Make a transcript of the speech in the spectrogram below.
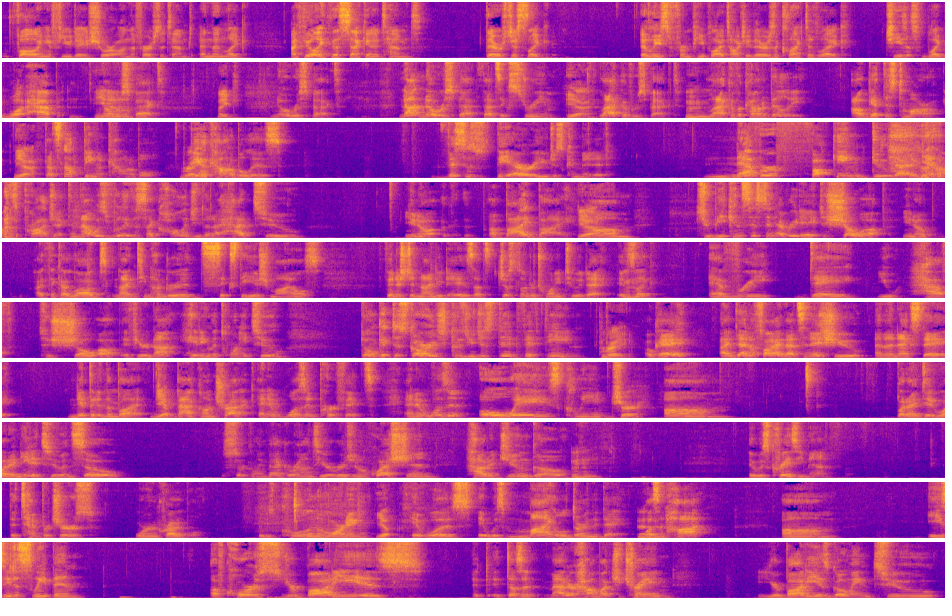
falling a few days short on the first attempt, and then like I feel like the second attempt, there was just like, at least from people I talked to, there was a collective like, Jesus, like what happened? You no know, respect, like no respect, not no respect. That's extreme. yeah, Lack of respect, Mhm. lack of accountability. I'll get this tomorrow. yeah, That's not being accountable. Right. Being accountable is this is the error you just committed. Never fucking do that again on this project. And that was really the psychology that I had to, you know, abide by. Yeah. Um, to be consistent every day, to show up. You know, I think I logged 1,960 ish miles, finished in 90 days. That's just under 22 a day. It's Mhm. like every day you have to show up. If you're not hitting the 22, don't get discouraged because you just did 15. right, Okay? Identify that's an issue, and the next day, nip it in the butt, get back on track. And it wasn't perfect, and it wasn't always clean. sure, Um, but I did what I needed to. And so, circling back around to your original question, how did June go? hmm It was crazy, man. The temperatures were incredible. It was cool in the morning. yep, It was it was mild during the day. It wasn't hot. Um, easy to sleep in. Of course, your body is. It, it doesn't matter how much you train. Your body is going to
